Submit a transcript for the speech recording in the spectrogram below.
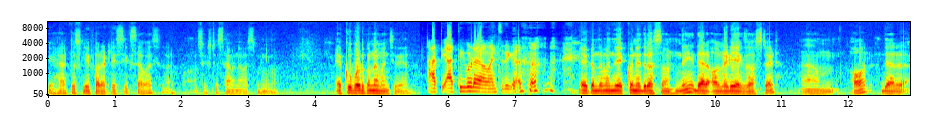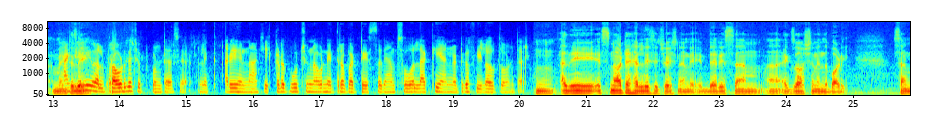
you have to sleep for at least six hours six to seven hours minimum ఎక్కువ పడుకున్నా మంచిది కాదు. అతి అతి కూడా మంచిది కాదు. కొంతమంది ఎక్కువ నిద్ర వస్తూ ఉంటుంది. They are already exhausted or they are mentally వాళ్ళు ప్రౌడ్గా చెప్పుకుంటారు సార్ లైక్ అరే నాకు ఎక్కడ కూర్చున్నా కూడా నిద్ర పట్టేస్తుంది. ఐఎమ్ సో లక్కీ అన్నట్టుగా ఫీల్ అవుతూ ఉంటారు. Hmm. అది it's not a healthy situation అండి. There is some exhaustion in the body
